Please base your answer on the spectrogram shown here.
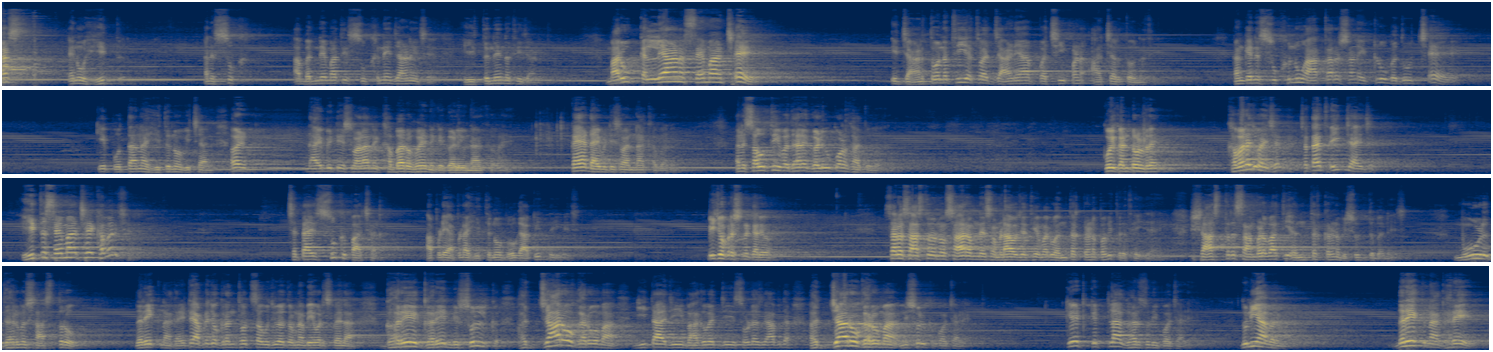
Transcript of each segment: માણસ એનું હિત અને સુખ આ બંનેમાંથી સુખને જાણે છે, હિતને નથી જાણતો. મારું કલ્યાણ શેમાં છે એ જાણતો નથી અથવા જાણ્યા પછી પણ આચરતો નથી. કારણ કે એને સુખનું આકર્ષણ એટલું બધું છે કે પોતાના હિતનો વિચાર. હવે ડાયાબિટીસ વાળાને ખબર હોય ને કે ગળ્યું ના ખવાય. કયા ડાયાબિટીસ વાળા ના ખબર હોય? અને સૌથી વધારે ગળ્યું કોણ ખાતું હોય? કોઈ કંટ્રોલ રહે. ખબર જ હોય છે. છતાંય થઈ જ જાય છે. હિત શેમાં છે ખબર છે? છતાંય સુખ પાછળ આપણે આપણા હિતનો ભોગ આપી જ દઈએ છીએ. બીજો પ્રશ્ન કર્યો. સર્વશાસ્ત્રોનો સાર અમને સંભળાવો જેથી અમારું અંતઃકરણ પવિત્ર થઈ જાય. શાસ્ત્ર સાંભળવાથી અંતઃકરણ વિશુદ્ધ બને છે. મૂળ ધર્મ શાસ્ત્રો દરેકના ઘરે. એટલે આપણે જો ગ્રંથોત્સવ ઉજવ્યો તો હમણાં બે વર્ષ પહેલા, ઘરે ઘરે નિઃશુલ્ક હજારો ઘરોમાં ગીતાજી, ભાગવતજી, સોડસ, આ બધા હજારો ઘરોમાં નિશુલ્ક પહોંચાડે. કેટ કેટલા ઘર સુધી પહોંચાડે? દુનિયાભરમાં. દરેકના ઘરે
